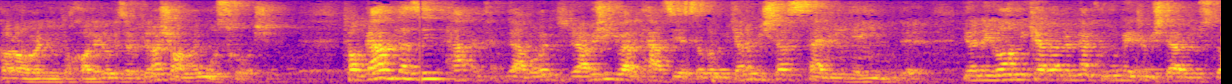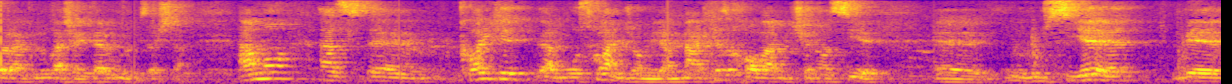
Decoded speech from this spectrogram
کار آقای دکتر خالق رو بذاریم کنار شاهنامه مسکو باشه. تا قبل از این در واقع روشی که برای تصحیح استفاده می‌کردن بیشتر سلیقه‌ای بوده. یا نگاه می‌کردن ببینن کدوم بیت بیشتر دوست دارن کدوم قشنگتر اون میذاشتن اما از کاری که در مسکو انجام میدن مرکز خاورمیانه‌شناسی روسیه به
